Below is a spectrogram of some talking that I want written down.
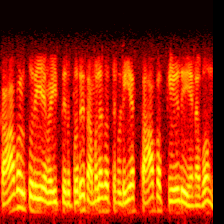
காவல்துறையை வைத்திருப்பது தமிழகத்தினுடைய சாபக்கேடு எனவும்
